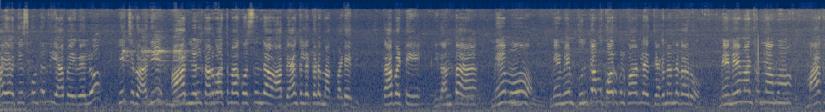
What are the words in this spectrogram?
ఆయా తీసుకుంటుంది యాభై వేలు టీచర్. అది ఆరు నెలల తర్వాత మాకు వస్తుంది ఆ బ్యాంకులు ఎక్కడ మాకు పడేది. కాబట్టి ఇదంతా మేము మేమేం గుంతమ్మ కోరికలు కోరలేదు జగనన్న గారు. మేమేమంటున్నాము మాకు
